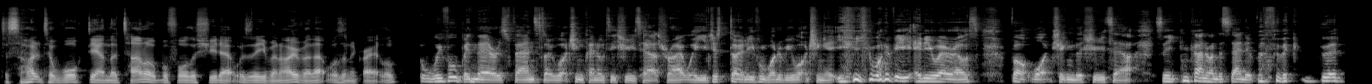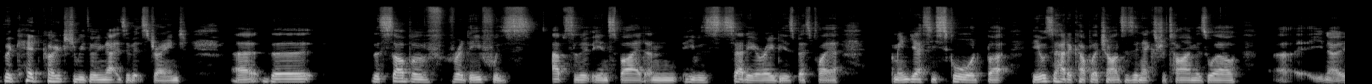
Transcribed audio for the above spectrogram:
decided to walk down the tunnel before the shootout was even over. That wasn't a great look. We've all been there as fans, though, watching penalty shootouts, right? Where you just don't even want to be watching it. You want to be anywhere else but watching the shootout. So you can kind of understand it. But for the, the, the head coach to be doing that is a bit strange. Uh, the the sub of Radif was absolutely inspired, and he was Saudi Arabia's best player. I mean, yes, he scored, but he also had a couple of chances in extra time as well. Uh, you know,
